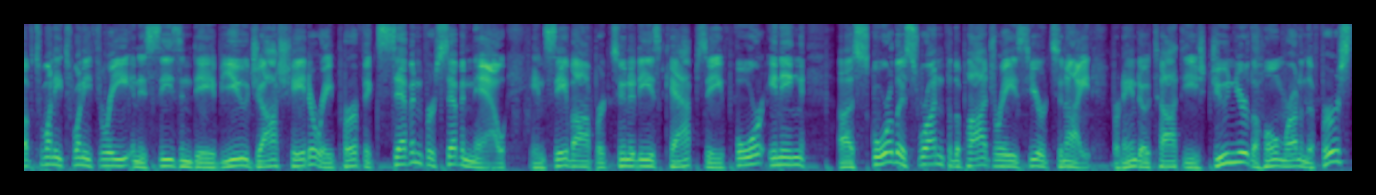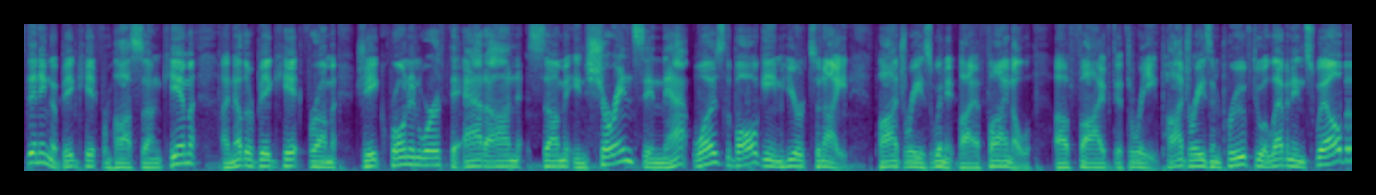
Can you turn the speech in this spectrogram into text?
of 2023 in his season debut. Josh Hader, a perfect seven for seven now in save opportunities, caps a four inning a scoreless run for the Padres here tonight. Fernando Tatis Jr., the home run in the first inning, a big hit from Ha Seong Kim, another big hit from Jake Cronenworth to add on some insurance, and that was the ball game here tonight. Padres win it by a final of 5 to 3. Padres improve to 11 and 12.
